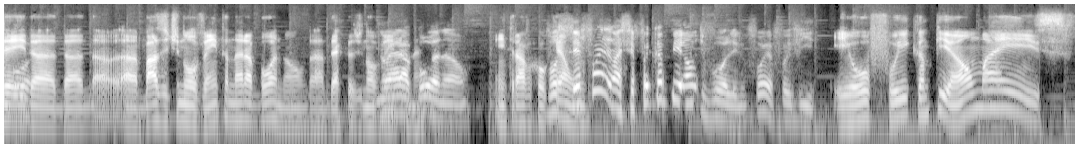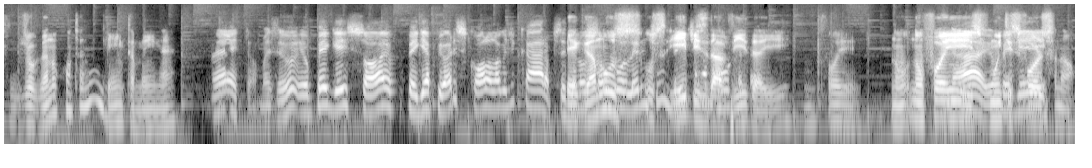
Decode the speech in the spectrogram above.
base, aí da, da, da- a base de 90 não era boa, não, da década de 90. Não era né? boa, não. Entrava qualquer Você um. foi, mas você foi campeão de vôlei, não foi? Foi vi. Eu fui campeão, mas jogando contra ninguém também, né? É, então, mas eu, eu peguei só, eu peguei a pior escola logo de cara. Noção, Pegamos não os dente ibis da boca, vida cara. aí. Não foi, não, não foi Não, muito peguei- esforço, não.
